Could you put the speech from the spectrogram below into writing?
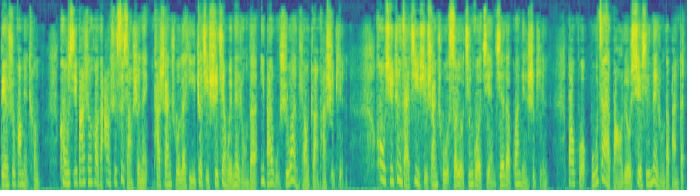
脸书方面称，恐袭发生后的二十四小时内，他删除了以这起事件为内容的一百五十万条转发视频，后续正在继续删除所有经过剪接的关联视频，包括不再保留血腥内容的版本。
